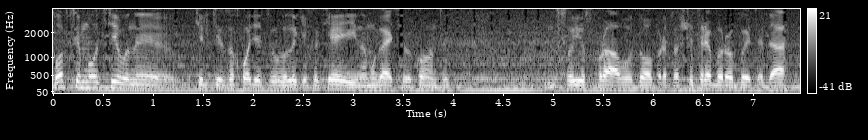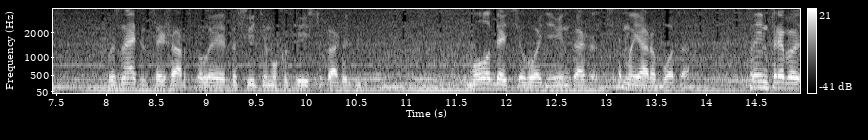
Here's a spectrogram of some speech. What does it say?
Хлопці молодці, вони тільки заходять у великий хокей і намагаються виконувати свою справу добре, то що треба робити. Да? Ви знаєте цей жарт, коли досвідньому хокеїсту кажуть, молодець сьогодні, він каже, це моя робота. Ну, їм треба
